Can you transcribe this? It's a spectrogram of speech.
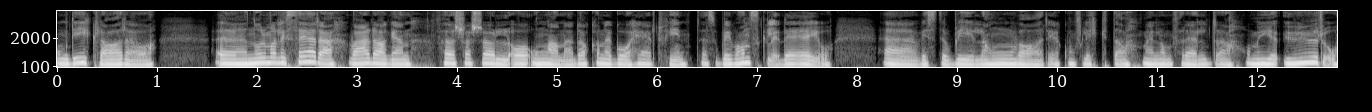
om de klarer å eh, normalisere hverdagen for seg sjøl og ungene, da kan det gå helt fint. Det som blir vanskelig, det er jo eh, hvis det blir langvarige konflikter mellom foreldre og mye uro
